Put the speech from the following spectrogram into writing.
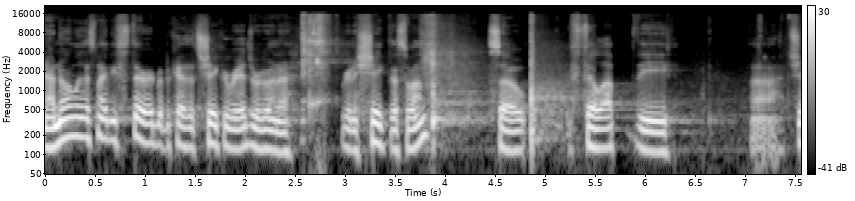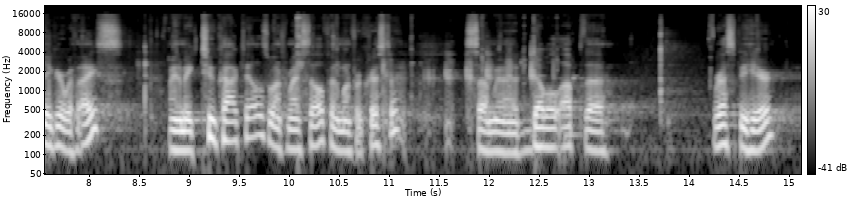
now normally this might be stirred, but because it's Shaker Ridge, we're going to, we're going to shake this one. So fill up the uh, shaker with ice. I'm going to make two cocktails, one for myself and one for Krista. So I'm going to double up the recipe here.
